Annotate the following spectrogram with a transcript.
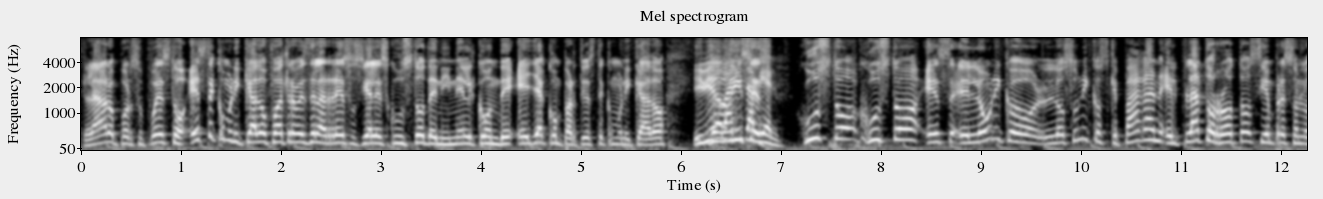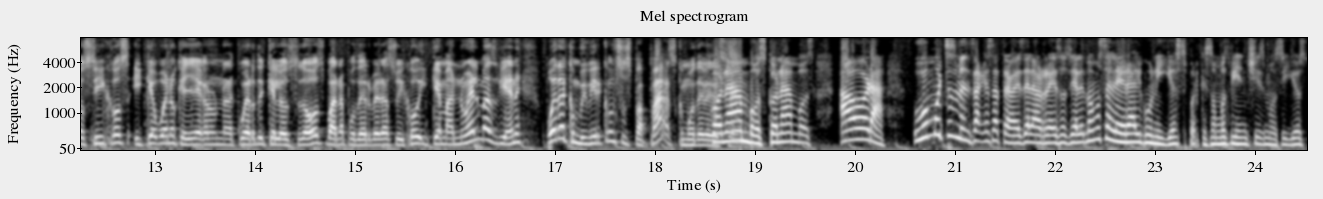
Claro, por supuesto. Este comunicado fue a través de las redes sociales justo de Ninel Conde. Ella compartió este comunicado. Y bien Giovanni lo dices, también. justo, justo es eh, lo único, los únicos que pagan el plato roto siempre son los hijos. Y qué bueno que llegaron a un acuerdo y que los dos van a poder ver a su hijo y que Manuel más bien pueda convivir con sus papás, como debe de Con ser. ambos, con ambos. Ahora, hubo muchos mensajes a través de las redes sociales. Vamos a leer algunos porque somos bien chismosillos.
